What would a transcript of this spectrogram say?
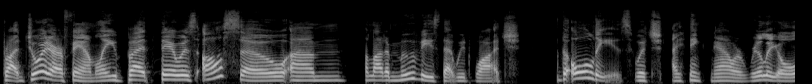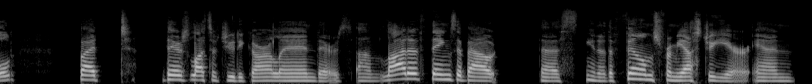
brought joy to our family. But there was also um, a lot of movies that we'd watch the oldies, which I think now are really old, but there's lots of Judy Garland. There's a um, lot of things about the you know the films from yesteryear, and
